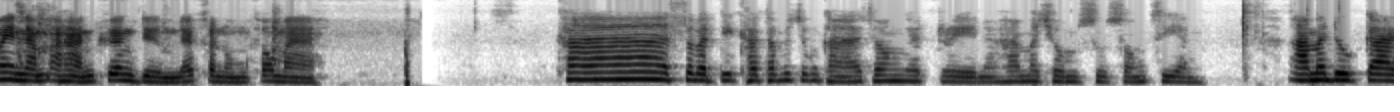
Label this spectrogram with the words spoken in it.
ม่นำอาหารเครื่องดื่มและขนมเข้ามา ค่ะ สวัสดีค่ะท่านผู้ชมขาช่องเอตรีนะคะ มาชมสูตรสองเซียนอ่ามาดูกัน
